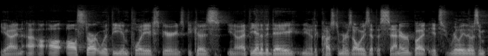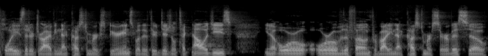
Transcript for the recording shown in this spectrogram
Yeah, and I'll, I'll start with the employee experience because you know at the end of the day, you know the customer is always at the center, but it's really those employees that are driving that customer experience, whether through digital technologies, you know, or or over the phone, providing that customer service. So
